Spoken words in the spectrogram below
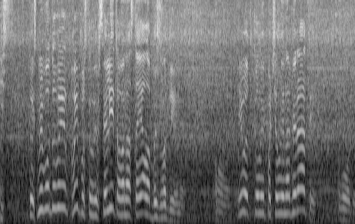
їсть. Тобто ми воду випустили все літо, вона стояла без води. І от коли почали набирати воду,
